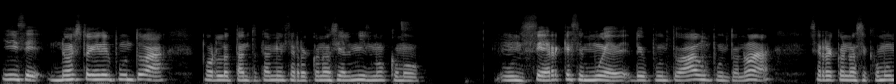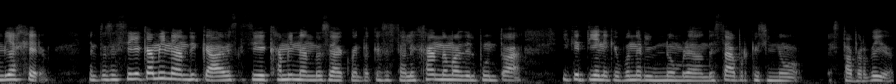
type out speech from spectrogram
Y dice, no estoy en el punto A, por lo tanto también se reconoce al mismo como un ser que se mueve de un punto A a un punto no A, se reconoce como un viajero. Entonces sigue caminando y cada vez que sigue caminando se da cuenta que se está alejando más del punto A y que tiene que ponerle un nombre a donde está porque si no está perdido.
